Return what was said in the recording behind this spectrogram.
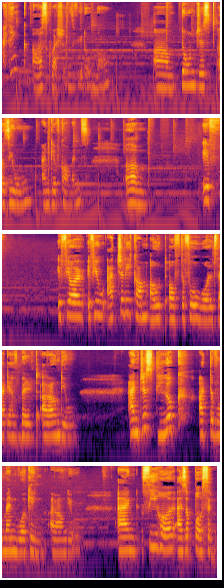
I think ask questions if you don't know. Um, don't just assume and give comments. Um, if if you're if you actually come out of the four walls that you have built around you and just look at the woman working around you and see her as a person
